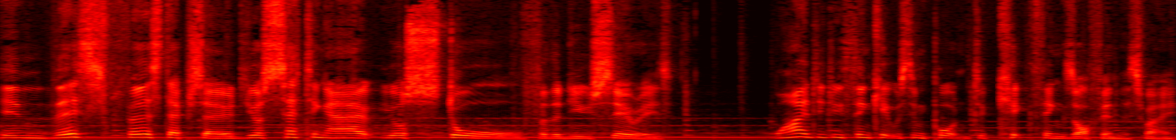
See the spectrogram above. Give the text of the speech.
In this first episode, you're setting out your stall for the new series. Why did you think it was important to kick things off in this way?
